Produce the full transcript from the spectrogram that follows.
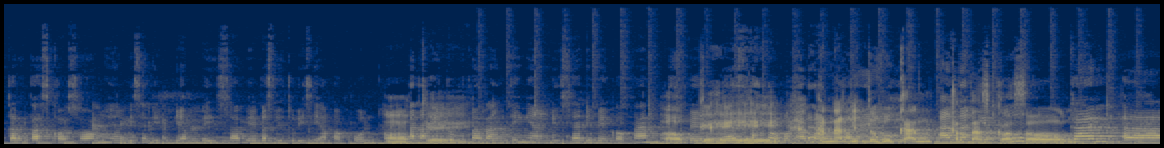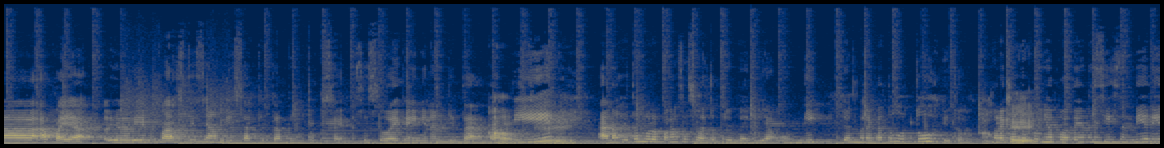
kertas kosong yang bisa di- yang bisa bebas ditulisi apa pun anak Oke. itu bukan ranting yang bisa dibekokkan apa pun oleh anak orang itu bukan Anak kertas itu kosong. bukan eh, apa ya lilin plastis yang bisa kita bentuk se- sesuai keinginan kita tapi Oke. anak itu merupakan sesuatu pribadi yang unik dan mereka tuh utuh gitu mereka Oke. tuh punya potensi sendiri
